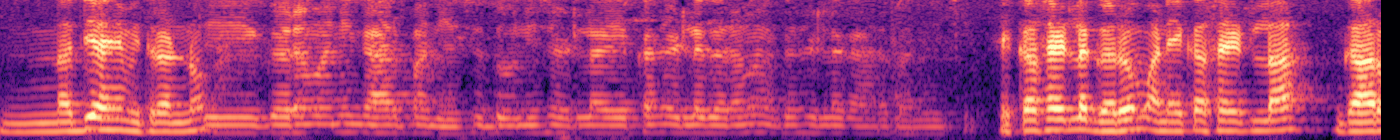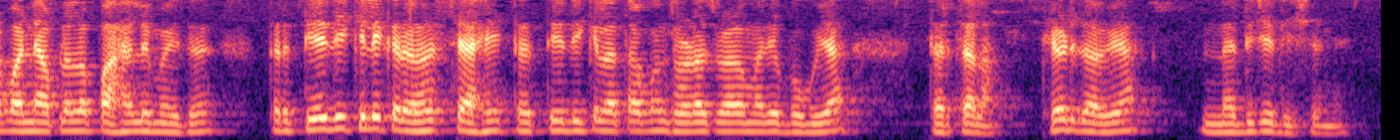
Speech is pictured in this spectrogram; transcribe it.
नदी आहे मित्रांनो. ते गरम आणि गार पाणी असं दोन्ही साईडला एका साईडला गरम आहे एका साईडला गार पाण्याची एका साईडला गरम आणि एका साईडला गार पाणी आपल्याला पाहायला मिळतं. तर ते देखील एक रहस्य आहे. तर ते देखील आता आपण थोड्याच वेळामध्ये बघूया. तर चला थेट जाऊया नदीच्या दिशेने.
